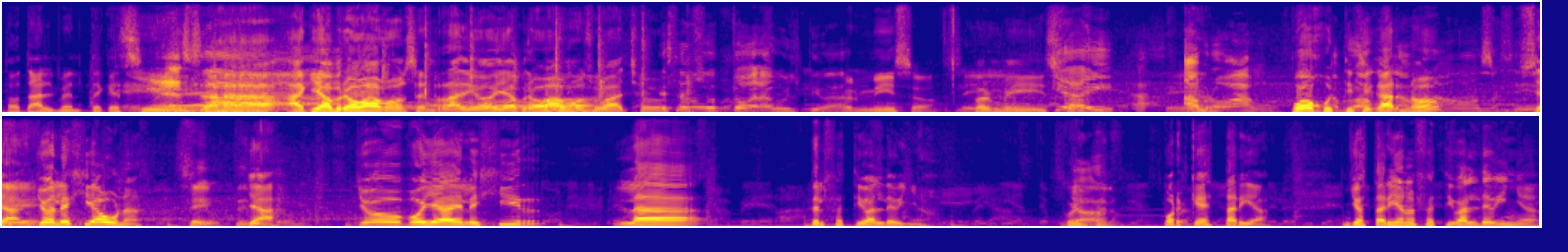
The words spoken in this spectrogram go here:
Totalmente que sí. ¡Esa! Aquí aprobamos en radio hoy, aprobamos, guacho. Esa me gustó la última. Permiso. Sí. Permiso. ¿Qué ahí? A- Sí. Aprobamos. Puedo justificar, Aprobamos ¿no? la buena onda, sí. Ya, Sí. yo elegí a una. Sí. usted Ya. una. Yo voy a elegir la del Festival de Viña. ¿Por qué estaría? Yo estaría en el Festival de Viña,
